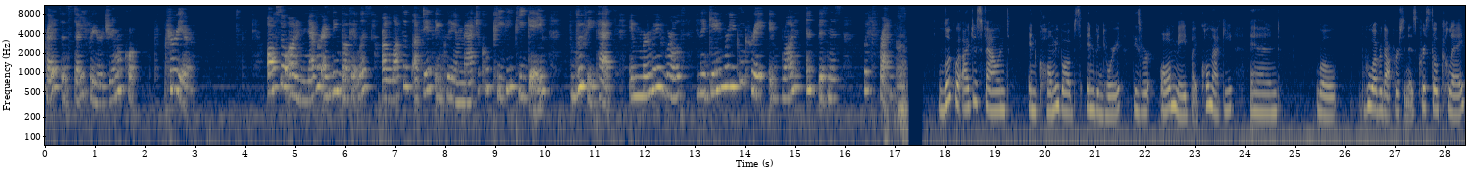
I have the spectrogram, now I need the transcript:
credits, and study for your dream Look what I just found in Call Me Bob's inventory. These were all made by Komaki and, well, whoever that person is, Crystal Clay.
